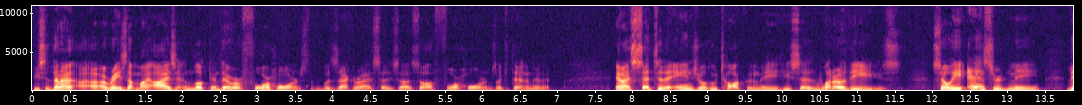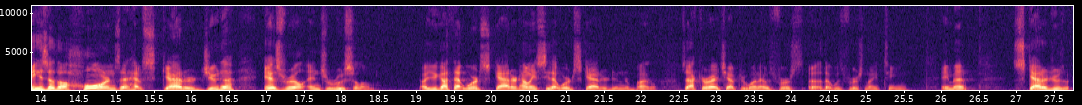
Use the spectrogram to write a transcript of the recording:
He said, Then I, I raised up my eyes and looked, and there were four horns, what Zechariah said. He said, I saw four horns. I'll get that in a minute. And I said to the angel who talked with me, He said, What are these? So he answered me, These are the horns that have scattered Judah, Israel, and Jerusalem. Oh, you got that word scattered? How many see that word scattered in the Bible? Zechariah chapter 1, that was verse, uh, that was verse 19. Amen. Scattered Jerusalem.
